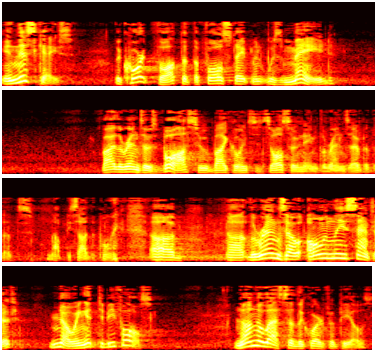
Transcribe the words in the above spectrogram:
In this case, the court thought that the false statement was made by Lorenzo's boss, who by coincidence also named Lorenzo, but that's not beside the point. Uh, uh, Lorenzo only sent it knowing it to be false. Nonetheless, said the Court of Appeals,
